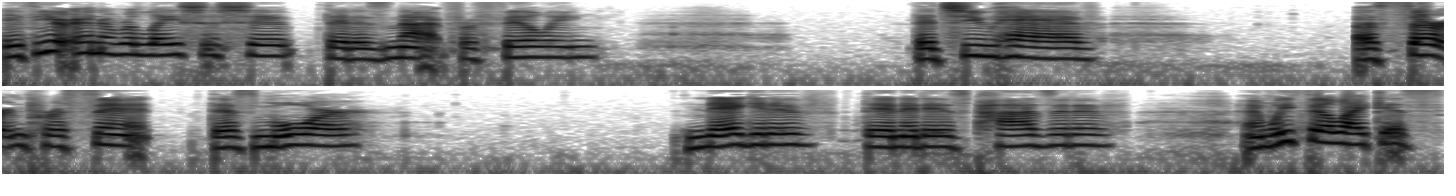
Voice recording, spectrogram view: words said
If you're in a relationship that is not fulfilling, that you have a certain percent that's more negative than it is positive, and we feel like it's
